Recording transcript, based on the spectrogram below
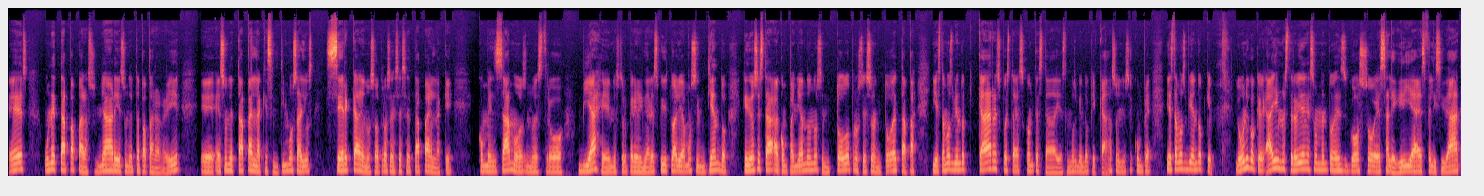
Es una etapa para soñar, es una etapa para reír, eh, es una etapa en la que sentimos a Dios cerca de nosotros, es esa etapa en la que comenzamos nuestro viaje, nuestro peregrinar espiritual y vamos sintiendo que Dios está acompañándonos en todo proceso, en toda etapa y estamos viendo que cada respuesta es contestada y estamos viendo que cada sueño se cumple y estamos viendo que lo único que hay en nuestra vida en ese momento es gozo, es alegría, es felicidad,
